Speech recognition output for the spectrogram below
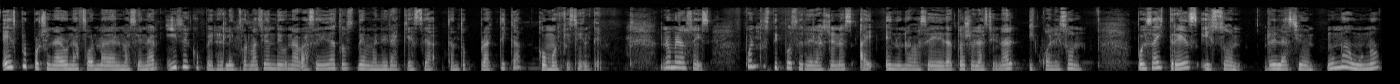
Es proporcionar una forma de almacenar y recuperar la información de una base de datos de manera que sea tanto práctica como eficiente. Número 6. ¿Cuántos tipos de relaciones hay en una base de datos relacional y cuáles son? Pues hay tres y son relación uno a uno,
